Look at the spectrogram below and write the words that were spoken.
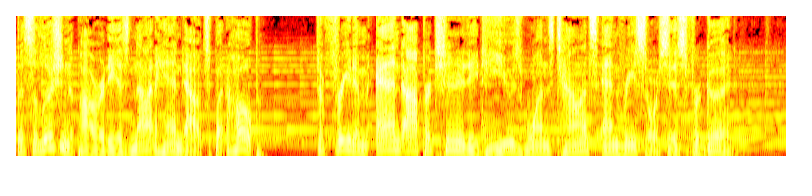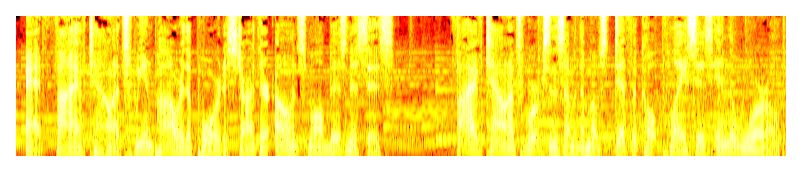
The solution to poverty is not handouts, but hope. The freedom and opportunity to use one's talents and resources for good. At Five Talents, we empower the poor to start their own small businesses. Five Talents works in some of the most difficult places in the world.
